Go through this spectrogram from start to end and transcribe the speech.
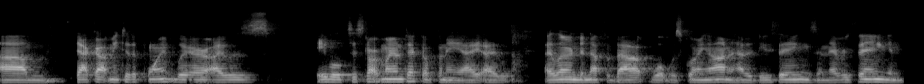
um, that got me to the point where I was able to start my own tech company. I, I, I learned enough about what was going on and how to do things and everything. And,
